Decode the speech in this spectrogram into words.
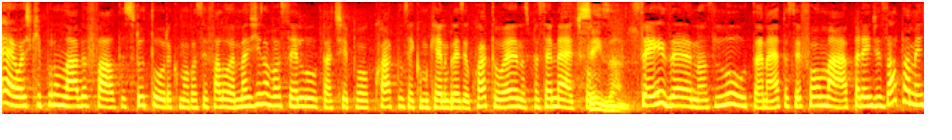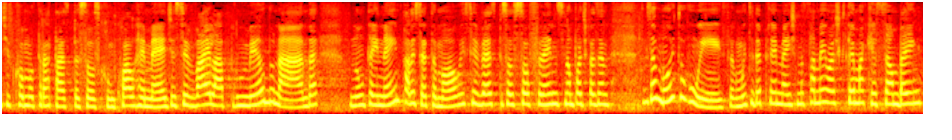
É, eu acho que por um lado falta estrutura, como você falou. Imagina você luta, tipo, quatro, não sei como que é no Brasil, quatro anos para ser médico. Seis anos. Seis anos, luta, né, para se formar. Aprende exatamente como tratar as pessoas com qual remédio. Você vai lá pro meio do nada, não tem nem paracetamol e se vê as pessoas sofrendo, você não pode fazer. Isso é muito ruim, isso é muito deprimente, mas também eu acho que tem uma questão bem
